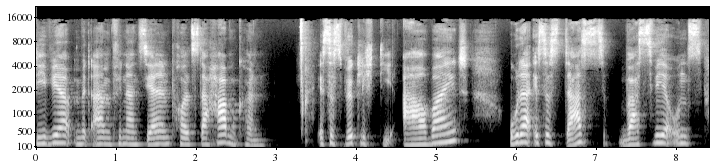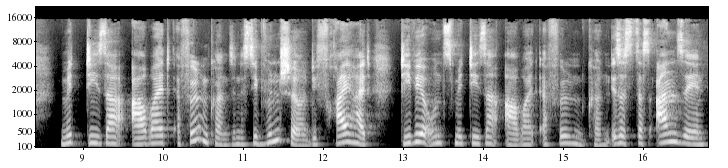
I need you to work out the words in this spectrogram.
die wir mit einem finanziellen Polster haben können? Ist es wirklich die Arbeit oder ist es das, was wir uns mit dieser Arbeit erfüllen können? Sind es die Wünsche und die Freiheit, die wir uns mit dieser Arbeit erfüllen können? Ist es das Ansehen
